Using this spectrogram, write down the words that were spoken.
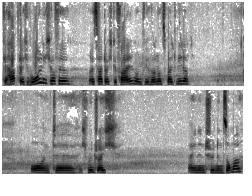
Gehabt euch wohl. Ich hoffe, es hat euch gefallen und wir hören uns bald wieder. Und äh, ich wünsche euch einen schönen Sommer,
